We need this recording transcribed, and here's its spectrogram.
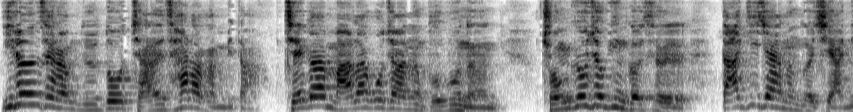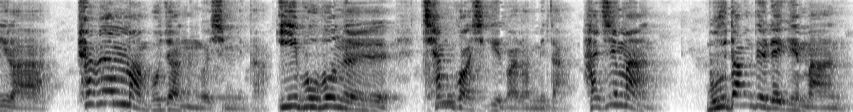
이런 사람들도 잘 살아갑니다. 제가 말하고자 하는 부분은 종교적인 것을 따지자는 것이 아니라 표면만 보자는 것입니다. 이 부분을 참고하시기 바랍니다. 하지만 무당들에게만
